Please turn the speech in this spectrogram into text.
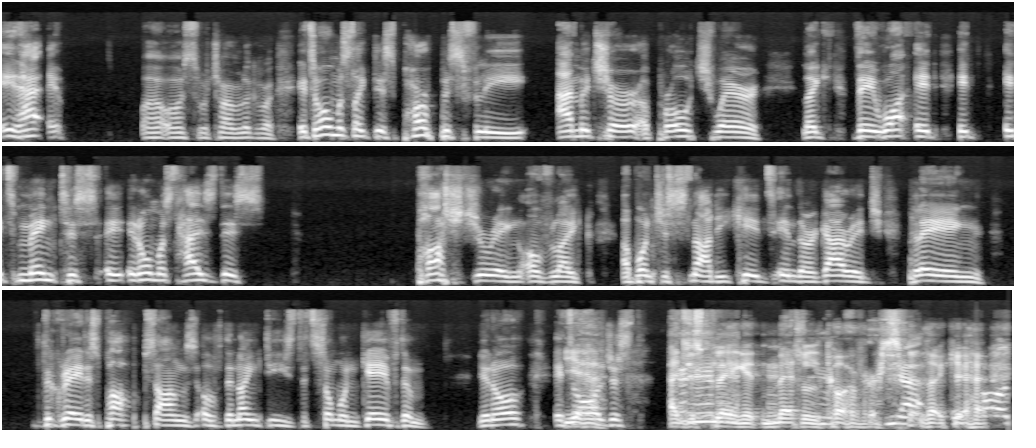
It had. What's the term I'm looking for? It's almost like this purposefully amateur approach where, like, they want it. It it's meant to. It, it almost has this posturing of like a bunch of snotty kids in their garage playing the greatest pop songs of the 90s that someone gave them you know it's Yeah. all just And just playing it metal covers. like it's yeah. all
